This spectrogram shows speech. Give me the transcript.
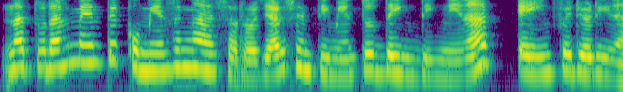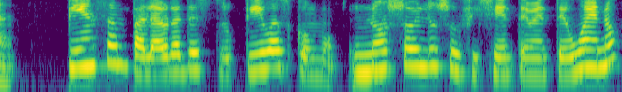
naturalmente comienzan a desarrollar sentimientos de indignidad e inferioridad. Piensan palabras destructivas como no soy lo suficientemente bueno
